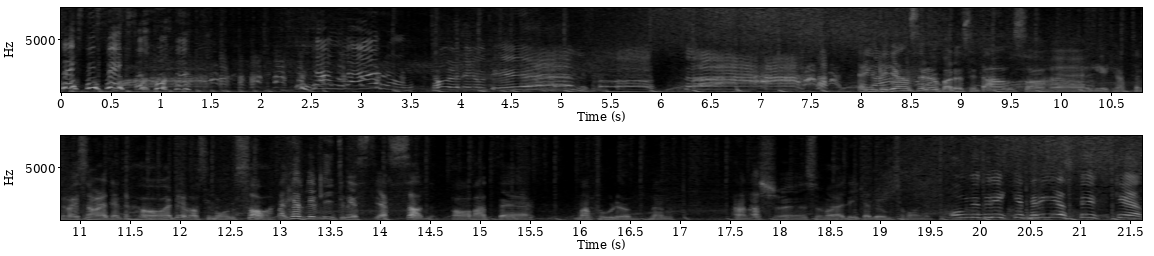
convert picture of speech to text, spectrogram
66 år. Hur gamla är de? Ta den en gång till. En! Intelligensen rubbades inte alls av eh, G-kraften. Det var ju snarare att jag inte hörde vad Simon sa. Man kanske blev lite mer stressad av att eh, man for runt. Men annars eh, så var jag lika dum som vanligt. Om du dricker tre stycken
